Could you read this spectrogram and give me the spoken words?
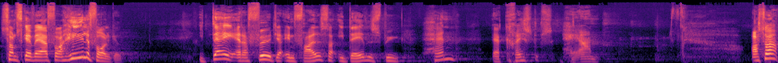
Som skal være for hele folket. I dag er der født jer en frelser i Davids by. Han er Kristus, Herren. Og så,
